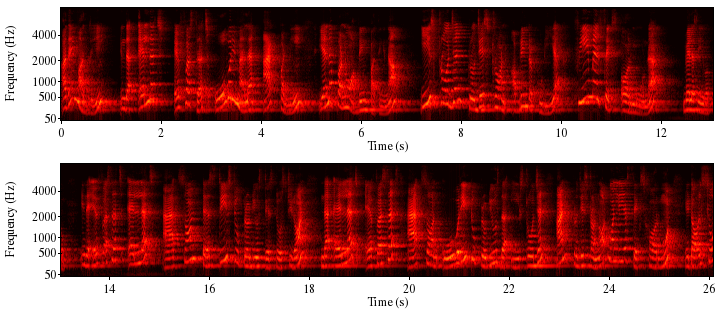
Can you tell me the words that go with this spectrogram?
அதே மாதிரி இந்த எல்ஹெச் எஃப்எஸ்எச் ஓவரி மேலே ஆக்ட் பண்ணி என்ன பண்ணும் அப்படின்னு பார்த்தீங்கன்னா ஈஸ்ட்ரோஜன் ப்ரொஜெஸ்ட்ரான் அப்படின்ற கூடிய ஃபீமேல் செக்ஸ் ஹார்மோனை வேலை செய்ய வைக்கும். இந்த FSH LH acts testis to produce testosterone இந்த LH FSH acts on ovary to produce the estrogen and progesterone not only a sex hormone it also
